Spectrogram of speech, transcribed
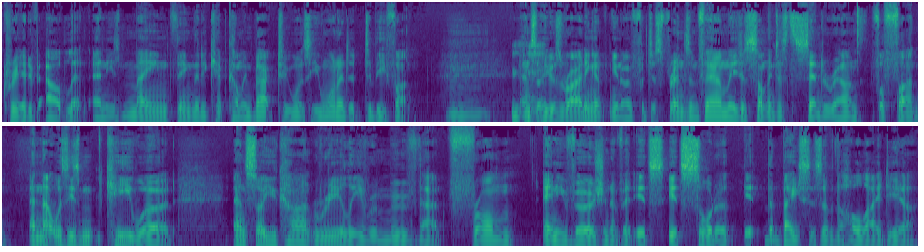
creative outlet. And his main thing that he kept coming back to was he wanted it to be fun. And so he was writing it, you know, for just friends and family, just something to send around for fun. And that was his key word. And so you can't really remove that from any version of it. It's it's sort of it, the basis of the whole idea.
